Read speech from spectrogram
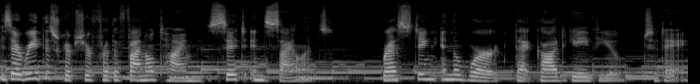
As I read the scripture for the final time, sit in silence, resting in the word that God gave you today.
